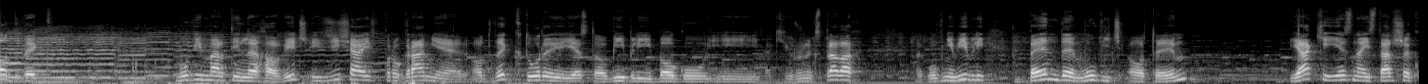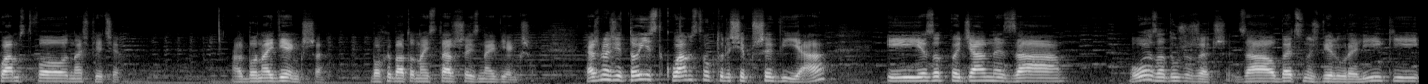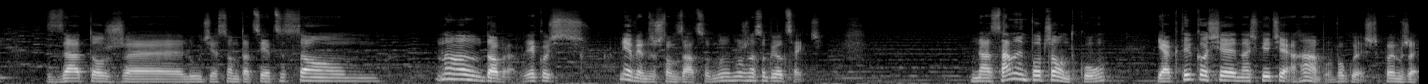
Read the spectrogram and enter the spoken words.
Odwyk. Mówi Martin Lechowicz i dzisiaj w programie Odwyk, który jest o Biblii, Bogu i takich różnych sprawach, a głównie Biblii, będę mówić o tym, jakie jest najstarsze kłamstwo na świecie. Albo największe, bo chyba to najstarsze jest największe. W każdym razie to jest kłamstwo, które się przewija i jest odpowiedzialne za, o, za dużo rzeczy. Za obecność wielu religii, za to, że ludzie są tacy, jacy są. No dobra, jakoś nie wiem zresztą za co, no, można sobie ocenić. Na samym początku, jak tylko się na świecie. Aha, bo w ogóle jeszcze powiem, że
